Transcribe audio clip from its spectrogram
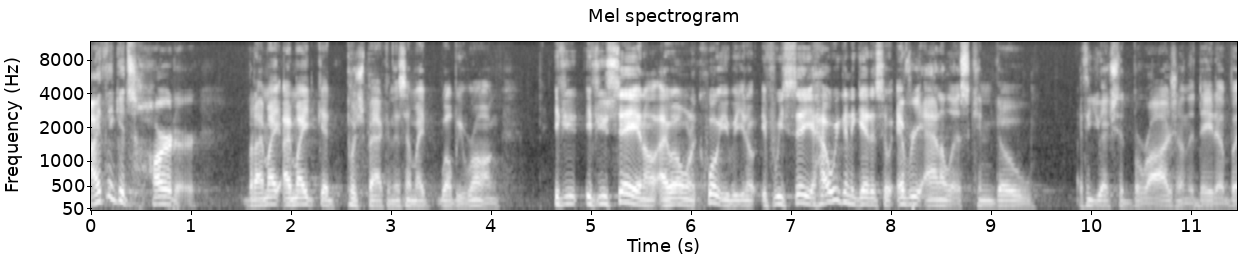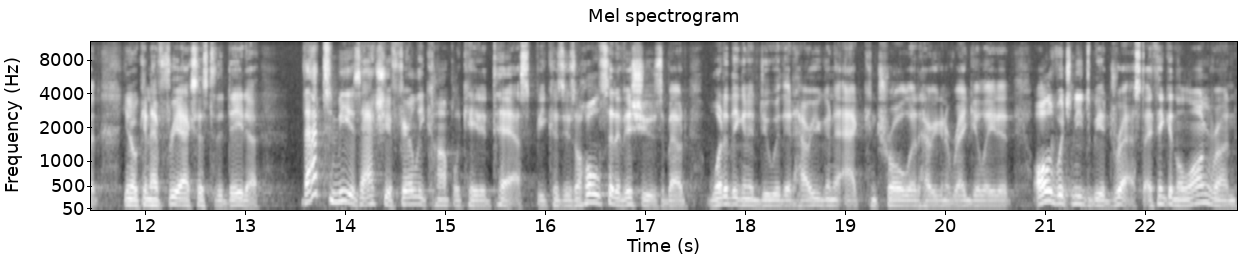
I think it's harder, but I might, I might get pushed back in this, I might well be wrong. If you, if you say, and I'll, I don't want to quote you, but you know, if we say, how are we going to get it so every analyst can go, I think you actually said barrage on the data, but you know, can have free access to the data, that to me is actually a fairly complicated task because there's a whole set of issues about what are they going to do with it, how are you going to act, control it, how are you going to regulate it, all of which need to be addressed. I think in the long run,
